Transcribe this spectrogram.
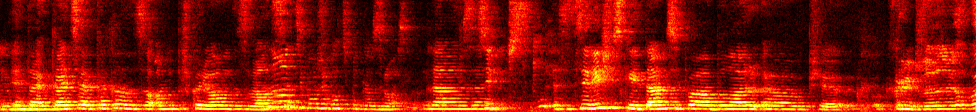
и- Это Катя, как она называлась? Он не Пушкарева Ну, назывался. он типа уже был типа для взрослых. Да, да. Сатирический. Сатирический, и там типа была э, вообще крыжа, честно.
